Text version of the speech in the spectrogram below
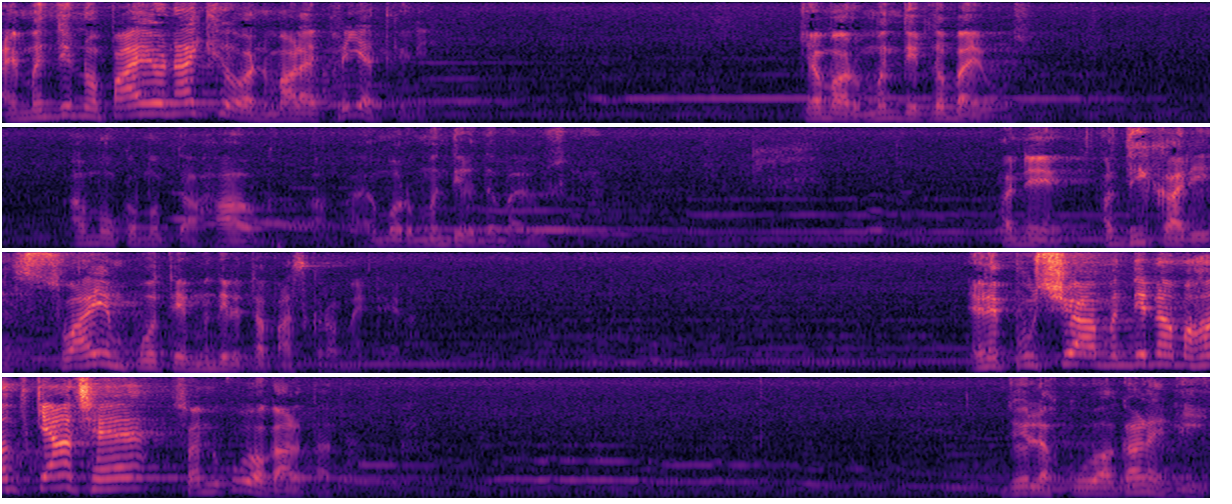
આ મંદિરનો પાયો નાખ્યો અને માળાએ ફરિયાદ કરી કે, અમારું મંદિર દબાવ્યું છે. અમુક અમુક તો હાવ અમારું મંદિર દબાવ્યું છે. અને અધિકારી સ્વયં પોતે મંદિર તપાસ કરવા માટે એને પૂછ્યું, આ મંદિરના મહંત ક્યાં છે? સ્વામી કુવો ગાળતા હતા. જોઈ લો, કુવા ગાળે નહીં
